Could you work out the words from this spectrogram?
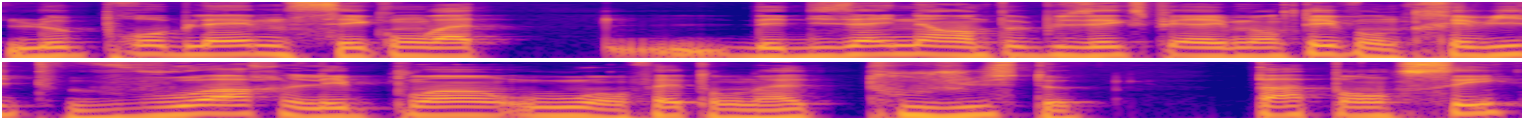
le problème, c'est qu'on va des designers un peu plus expérimentés vont très vite voir les points où en fait on a tout juste pas pensé,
